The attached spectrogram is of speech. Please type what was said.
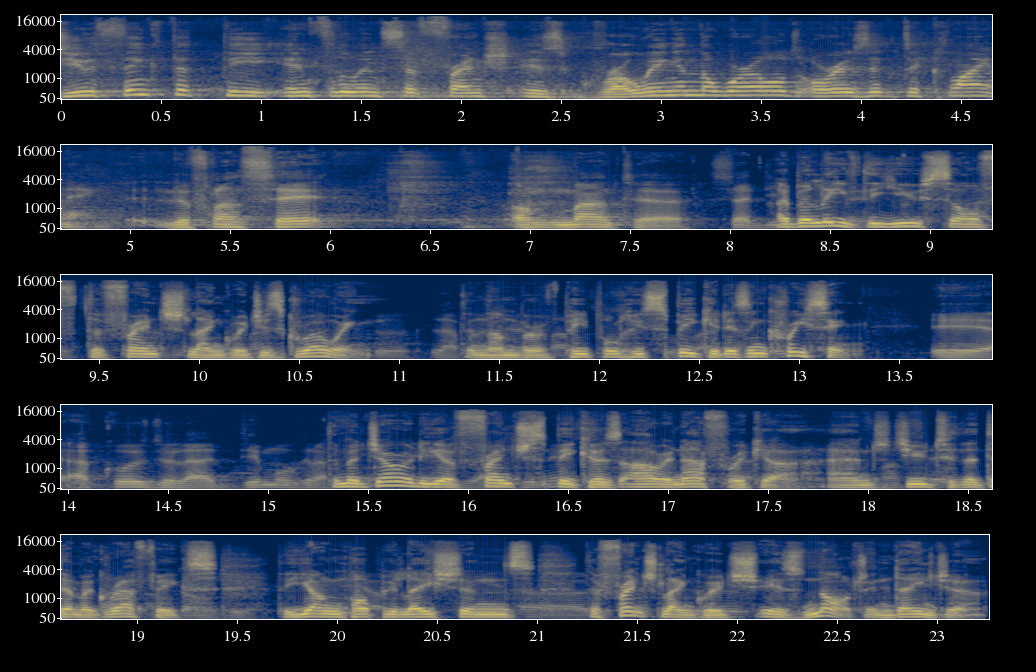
Do you think that the influence of French is growing in the world, or is it declining? Le français I believe the use of the French language is growing. The number of people who speak it is increasing. The majority of French speakers are in Africa, and due to the demographics, the young populations, the French language is not in danger.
